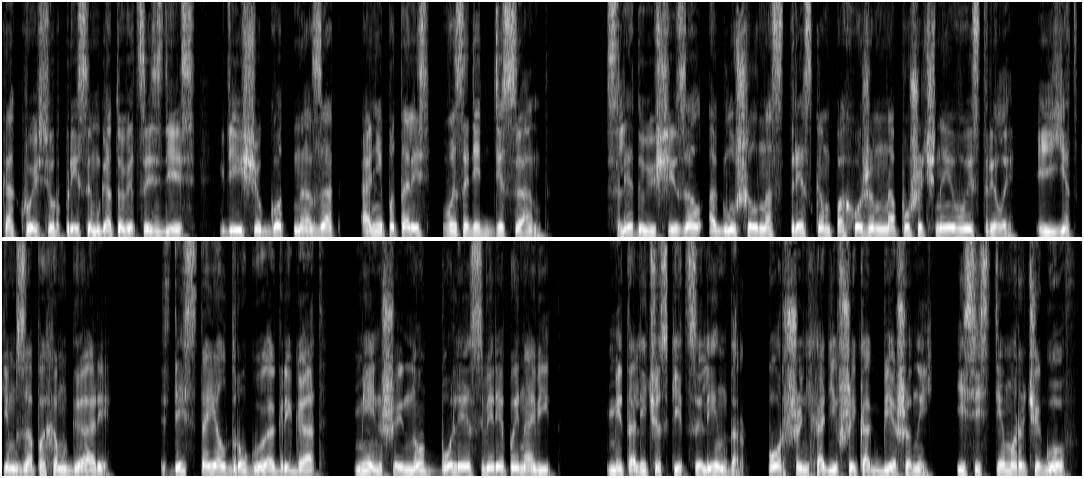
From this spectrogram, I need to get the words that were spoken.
какой сюрприз им готовится здесь, где еще год назад они пытались высадить десант? Следующий зал оглушил нас треском, похожим на пушечные выстрелы, и едким запахом гари. Здесь стоял другой агрегат, меньший, но более свирепый на вид. Металлический цилиндр, поршень, ходивший как бешеный, и система рычагов.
